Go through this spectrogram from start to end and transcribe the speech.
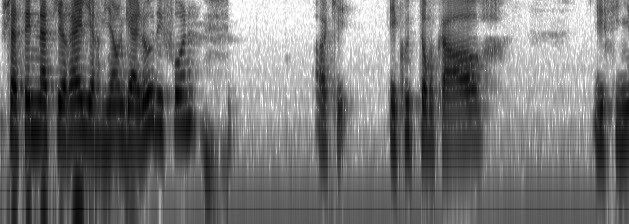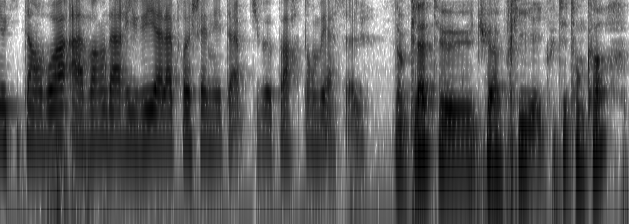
chasser le naturel, il revient au galop des fois. Là. OK. Écoute ton corps, les signaux qu'il t'envoie avant d'arriver à la prochaine étape. Tu veux pas retomber à sol. Donc là, tu, tu as appris à écouter ton corps?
